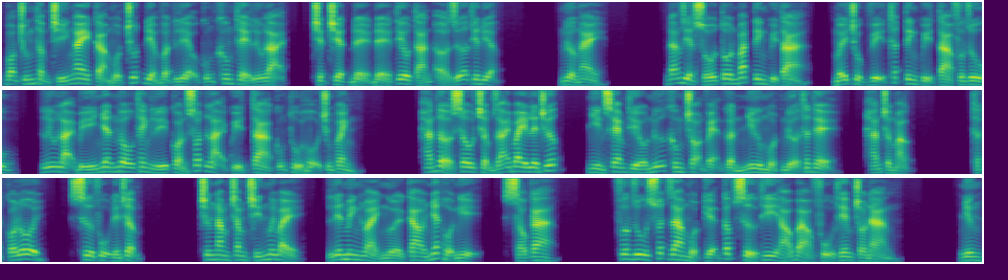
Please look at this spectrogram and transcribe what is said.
Bọn chúng thậm chí ngay cả một chút điểm vật liệu cũng không thể lưu lại, triệt triệt để để tiêu tán ở giữa thiên địa. Nửa ngày, đã diệt số tôn bắt tinh quỷ tà, mấy chục vị thất tinh quỷ tà phương du, lưu lại bí nhân ngâu thanh lý còn sót lại quỷ tà cũng thủ hộ chung quanh. Hắn thở sâu chậm rãi bay lên trước, nhìn xem thiếu nữ không trọn vẹn gần như một nửa thân thể, hắn trầm mặc. Thật có lỗi, sư phụ đến chậm chương năm trăm chín mươi bảy, liên minh loài người cao nhất hội nghị, sáu k. Phương du xuất ra một kiện cấp sử thi áo bảo phụ thêm cho nàng. Nhưng,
